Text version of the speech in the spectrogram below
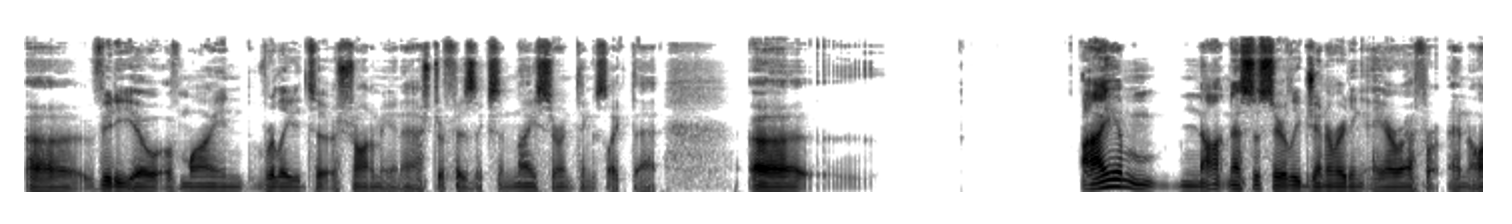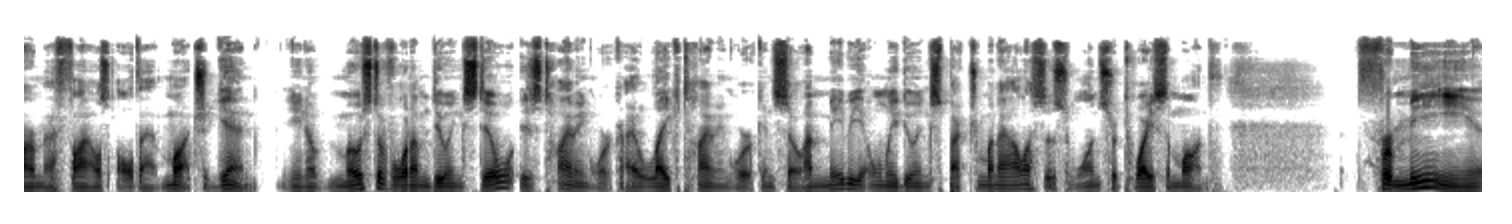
uh, video of mine related to astronomy and astrophysics and NICER and things like that. Uh, I am not necessarily generating ARF and RMF files all that much. Again, you know, most of what I'm doing still is timing work. I like timing work, and so I'm maybe only doing spectrum analysis once or twice a month. For me,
